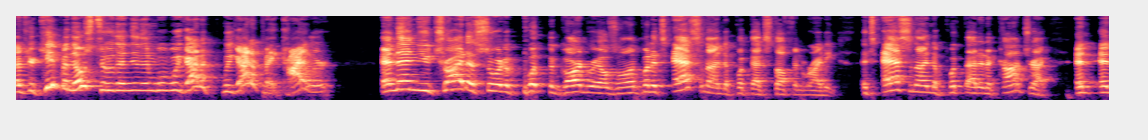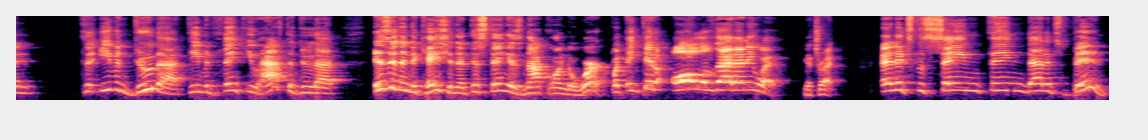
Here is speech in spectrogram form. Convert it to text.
If you're keeping those two, then then we got to we got to pay Kyler. And then you try to sort of put the guardrails on, but it's asinine to put that stuff in writing. It's asinine to put that in a contract. And and to even do that, to even think you have to do that, is an indication that this thing is not going to work. But they did all of that anyway. That's right. And it's the same thing that it's been.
